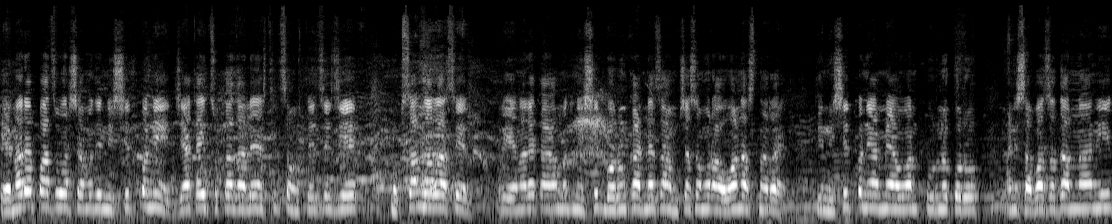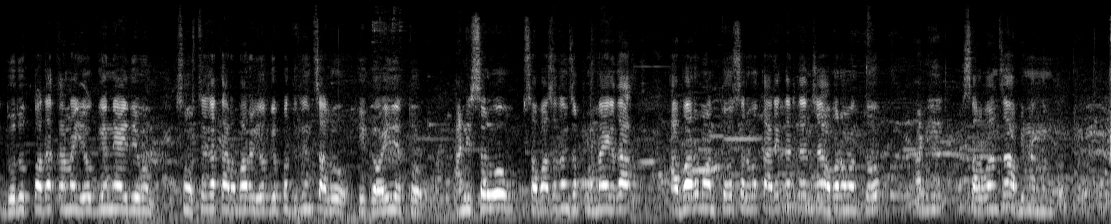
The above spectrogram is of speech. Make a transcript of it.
येणाऱ्या पाच वर्षामध्ये निश्चितपणे ज्या काही चुका झाल्या असतील संस्थेचे जे नुकसान झालं असेल तर येणाऱ्या काळामध्ये निश्चित भरून काढण्याचं आमच्यासमोर आव्हान असणार आहे. ते निश्चितपणे आम्ही आव्हान पूर्ण करू आणि सभासदांना आणि दूध उत्पादकांना योग्य न्याय देऊन संस्थेचा कारभार योग्य पद्धतीने चालू ही ग्वाही देतो. आणि सर्व सभासदांचा पुन्हा एकदा आभार मानतो सर्व कार्यकर्त्यांचा आभार मानतो आणि सर्वांचं अभिनंदन करतो.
